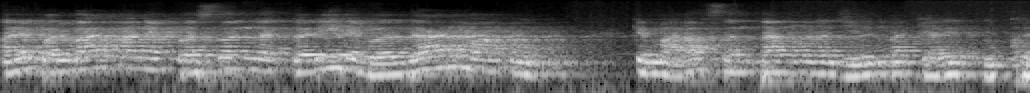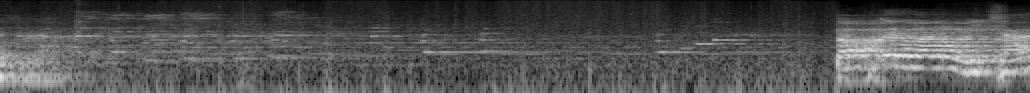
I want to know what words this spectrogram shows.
અને પરમાત્માને પ્રસન્ન કરીને વરદાન માંગું કે મારા સંતાનોના જીવનમાં ક્યારે દુઃખ જ ના તપ કરવાનો વિચાર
